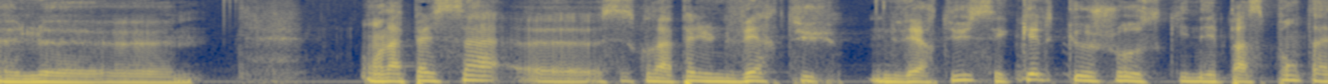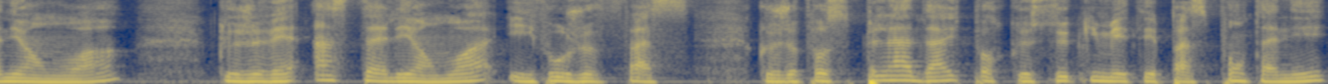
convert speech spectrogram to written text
Euh, le, on appelle ça, euh, c'est ce qu'on appelle une vertu. Une vertu, c'est quelque chose qui n'est pas spontané en moi, que je vais installer en moi, il faut que je fasse, que je pose plein d'actes pour que ce qui n'était pas spontané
